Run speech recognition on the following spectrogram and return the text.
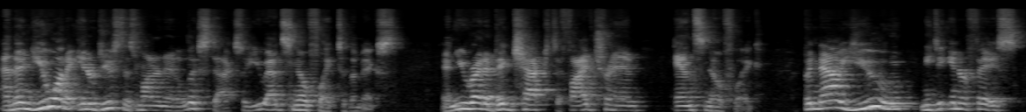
And then you want to introduce this modern analytics stack. So you add Snowflake to the mix and you write a big check to Fivetran and Snowflake. But now you need to interface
